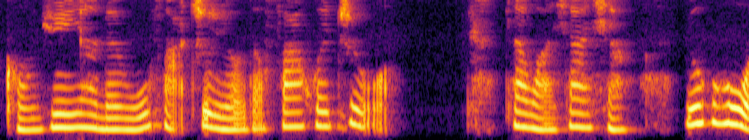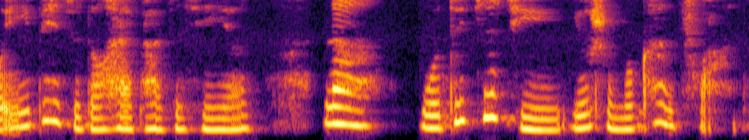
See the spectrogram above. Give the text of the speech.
恐惧让人无法自由地发挥自我。再往下想，如果我一辈子都害怕这些人，那我对自己有什么看法呢？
